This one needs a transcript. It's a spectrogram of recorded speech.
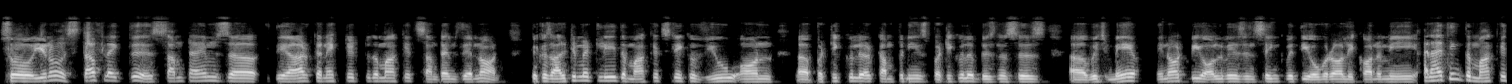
So, you know, stuff like this, sometimes uh, they are connected to the markets, sometimes they're not, because ultimately the markets take a view on uh, particular companies, particular businesses, uh, which may or may not be always in sync with the overall economy. And I think the markets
